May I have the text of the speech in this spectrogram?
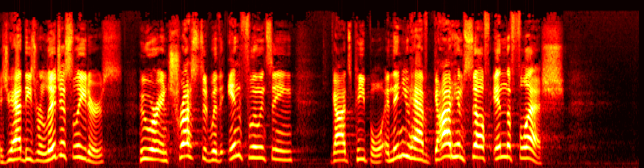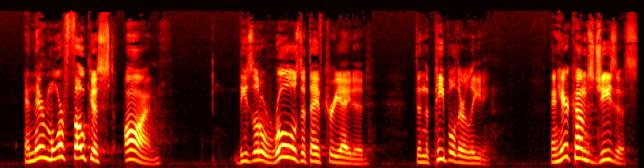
Is you have these religious leaders who are entrusted with influencing God's people, and then you have God Himself in the flesh and they're more focused on these little rules that they've created than the people they're leading. And here comes Jesus.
